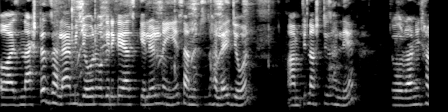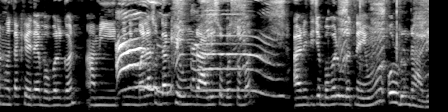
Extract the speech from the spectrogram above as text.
आज नाश्ताच झाला आहे आम्ही जेवण वगैरे काही आज केलेलं नाही आहे सानूचं झालं आहे जेवण. आमची नाश्ती झाली आहे तर आणि छान आता खेळत आहे बबल गन आम्ही तिने मलासुद्धा खेळून राहिली सोबत सोबत आणि तिचे बबल उडत नाही म्हणून ओरडून राहिली.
